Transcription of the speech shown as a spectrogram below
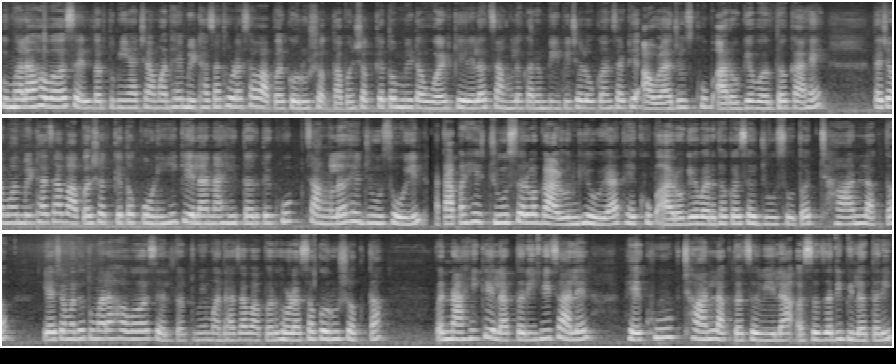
तुम्हाला हवं असेल तर तुम्ही याच्यामध्ये मिठाचा थोडासा वापर करू शकता पण शक्यतो मीठ अवॉइड केलेलं चांगलं कारण बी पीच्या लोकांसाठी आवळा ज्यूस खूप आरोग्यवर्धक आहे. त्याच्यामुळे मिठाचा वापर शक्यतो कोणीही केला नाही तर ते खूप चांगलं हे ज्यूस होईल. आता आपण हे ज्यूस सर्व गाळून घेऊयात. हे खूप आरोग्यवर्धक असं ज्यूस होतं छान लागतं. याच्यामध्ये तुम्हाला हवं असेल तर तुम्ही मधाचा वापर थोडासा करू शकता पण नाही केला तरीही चालेल. हे खूप छान लागतं चवीला असं जरी पिलं तरी.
